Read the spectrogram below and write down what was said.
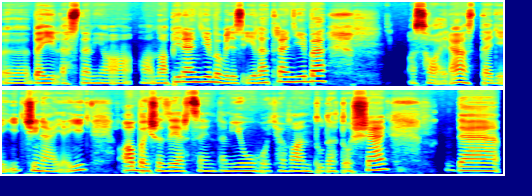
ö, beilleszteni a, a napirendjébe, vagy az életrendjébe, az hajrá, azt tegye így, csinálja így. Abba is azért szerintem jó, hogyha van tudatosság, de,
